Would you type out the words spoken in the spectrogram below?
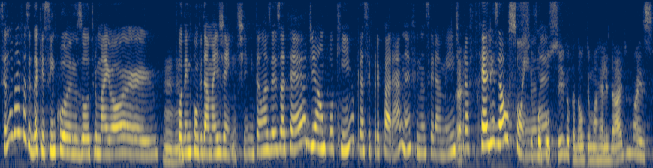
você não vai fazer daqui cinco anos outro maior, uhum. podendo convidar mais gente. Então, às vezes, até adiar um pouquinho para se preparar né, financeiramente, é. para realizar o sonho. Se for né? possível, cada um tem uma realidade, mas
